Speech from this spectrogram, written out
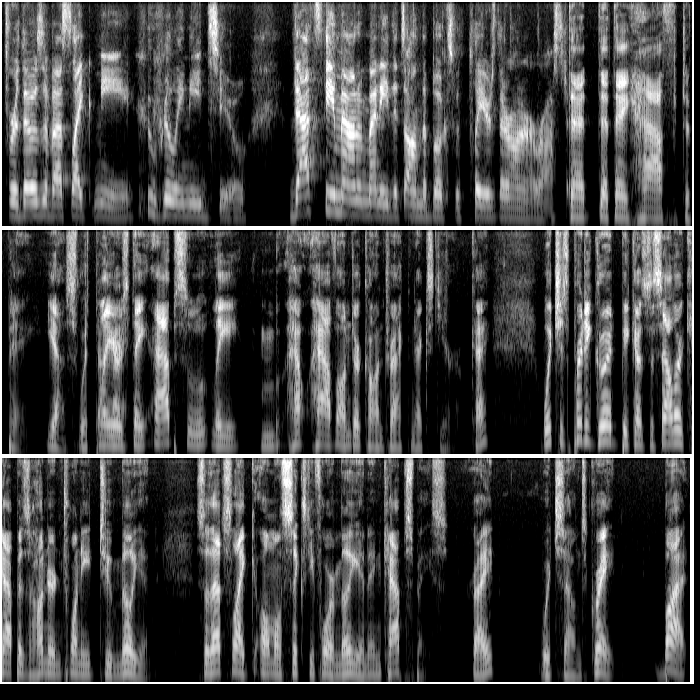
for those of us like me who really need to, that's the amount of money that's on the books with players that are on our roster. that that they have to pay. Yes, with players Okay. they absolutely ha- have under contract next year. Okay, which is pretty good because the salary cap is 122 million, so that's like almost 64 million in cap space, right? Which sounds great. But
